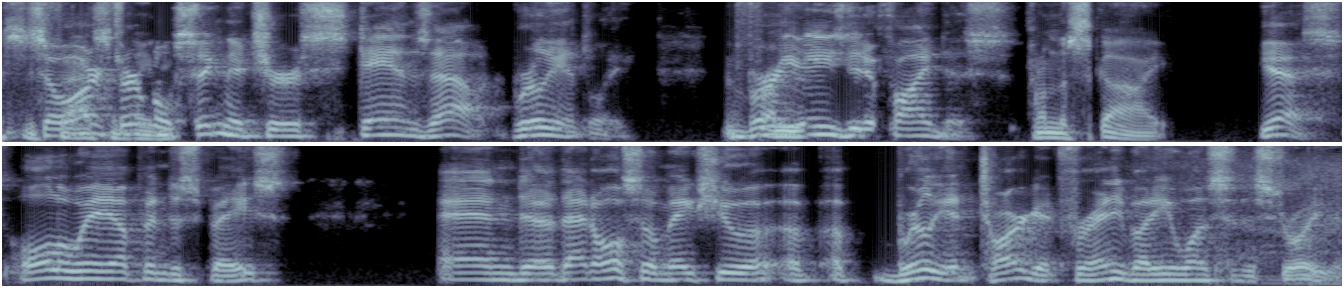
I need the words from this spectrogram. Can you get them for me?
so our thermal signature stands out brilliantly. Very the, easy to find us. From the sky. Yes, all the way up into space. And uh, that also makes you a, a brilliant target for anybody who wants to destroy you.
